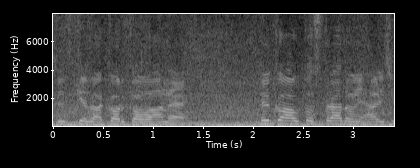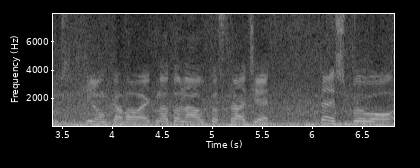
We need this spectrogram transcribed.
wszystkie zakorkowane. Tylko autostradą jechaliśmy przed chwilą kawałek, no to na autostradzie też było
